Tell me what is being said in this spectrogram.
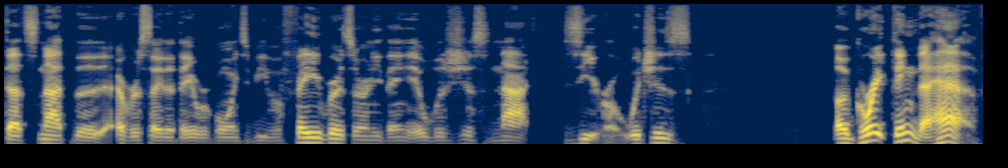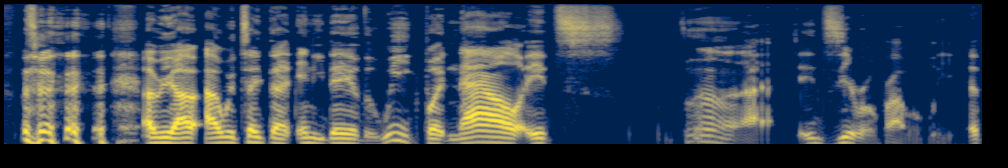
that's not to ever say that they were going to be the favorites or anything. It was just not zero, which is a great thing to have. I mean, I, I would take that any day of the week, but now it's uh, it's zero probably at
